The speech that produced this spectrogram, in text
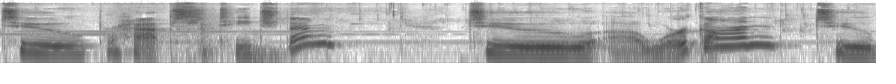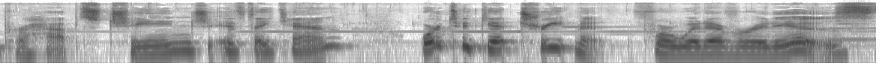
to perhaps teach them, to uh, work on, to perhaps change if they can, or to get treatment for whatever it is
